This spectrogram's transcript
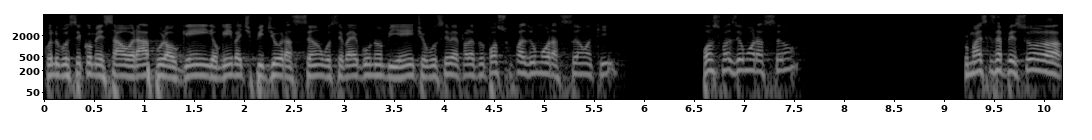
Quando você começar a orar por alguém, alguém vai te pedir oração, você vai em algum ambiente, ou você vai falar, eu posso fazer uma oração aqui? Posso fazer uma oração? Por mais que essa pessoa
